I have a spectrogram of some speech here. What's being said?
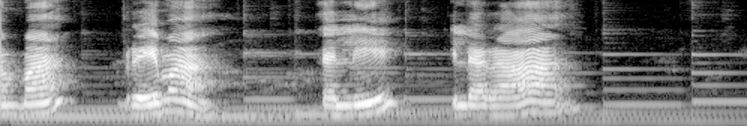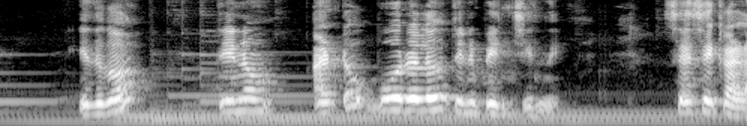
అమ్మా ప్రేమ తల్లి ఇలా రా. ఇదిగో తిను అంటూ బూరెలు తినిపించింది శశికళ.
